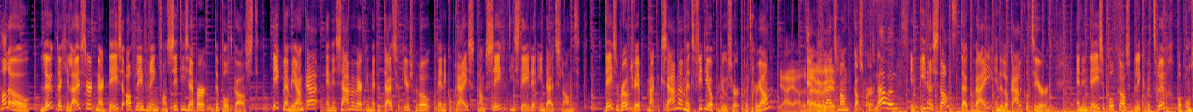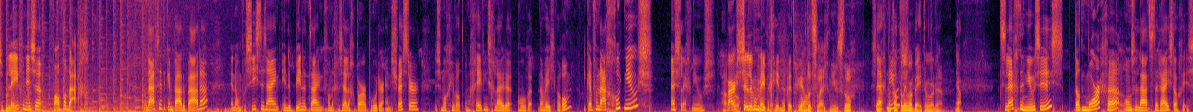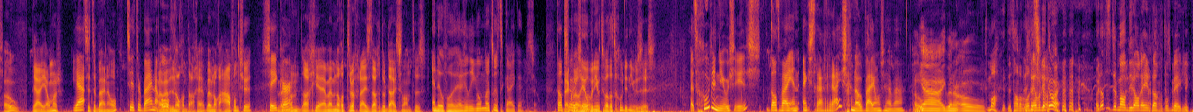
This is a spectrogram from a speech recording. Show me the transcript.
Hallo, leuk dat je luistert naar deze aflevering van City Zapper, de podcast. Ik ben Bianca en in samenwerking met het Duits Verkeersbureau ben ik op reis langs 17 steden in Duitsland. Deze roadtrip maak ik samen met videoproducer Rutger Jan Ja, ja, daar zijn en we weer. geluidsman Casper. Goedenavond. In iedere stad duiken wij in de lokale cultuur. En in deze podcast blikken we terug op onze belevenissen van vandaag. Vandaag zit ik in Baden-Baden. En om precies te zijn in de binnentuin van de gezellige bar Broeder en Schwester. Dus mocht je wat omgevingsgeluiden horen, dan weet je waarom. Ik heb vandaag goed nieuws en slecht nieuws. Uh-oh. Waar zullen we mee beginnen, Rutger Jan? Altijd slecht nieuws, toch? Slecht ja, dan kan het alleen maar beter worden. Ja. Het slechte nieuws is dat morgen Oh. onze laatste reisdag is. Oh, ja, jammer. Ja, Het zit er bijna op. het zit er bijna maar we op. hebben nog een dag, hè? We hebben nog een avondje. We Zeker. hebben een dagje en we hebben nog een terugreisdag door Duitsland. Dus En heel veel herinneringen om naar terug te kijken. Dat ben ik wel heel benieuwd wat het goede nieuws is. Het goede nieuws is dat wij een extra reisgenoot bij ons hebben. Oh. Ja, ik ben er. Oh. Ma, Dit hadden we nog helemaal niet door. Oh, dat is de man die al de hele dag met ons meeliep.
